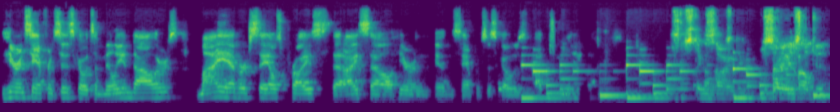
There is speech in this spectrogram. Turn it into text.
here in San Francisco, it's a million dollars. My average sales price that I sell here in, in San Francisco is about $2 million. Sorry, Sorry, sorry.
